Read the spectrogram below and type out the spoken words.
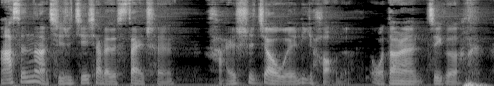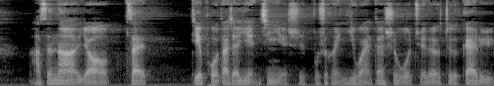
阿森纳其实接下来的赛程还是较为利好的。我当然这个 阿森纳要再跌破大家眼镜也是不是很意外，但是我觉得这个概率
